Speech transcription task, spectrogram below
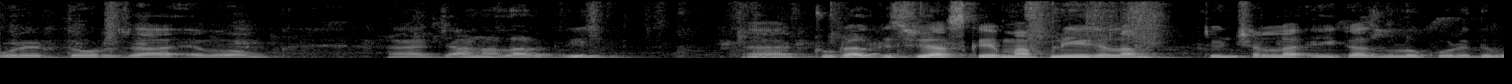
ঘরের দরজা এবং জানালার গ্রিল টোটাল কিছু আজকে মাপ নিয়ে গেলাম, তো ইনশাল্লাহ এই কাজগুলো করে দেব।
